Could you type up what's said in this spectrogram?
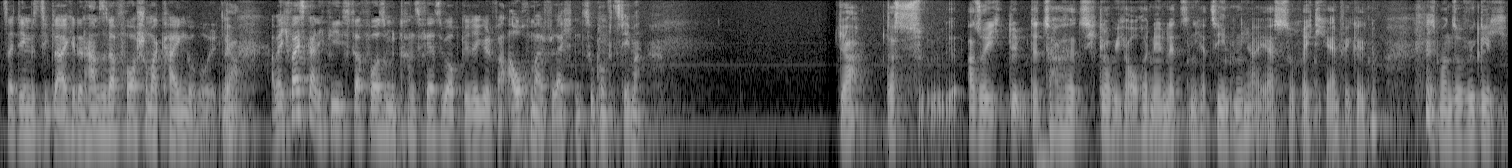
Seitdem ist die gleiche, dann haben sie davor schon mal keinen geholt. Ne? Ja. Aber ich weiß gar nicht, wie es davor so mit Transfers überhaupt geregelt war. Auch mal vielleicht ein Zukunftsthema. Ja, das, also ich, das hat sich, glaube ich, auch in den letzten Jahrzehnten ja erst so richtig entwickelt, ne? dass man so wirklich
